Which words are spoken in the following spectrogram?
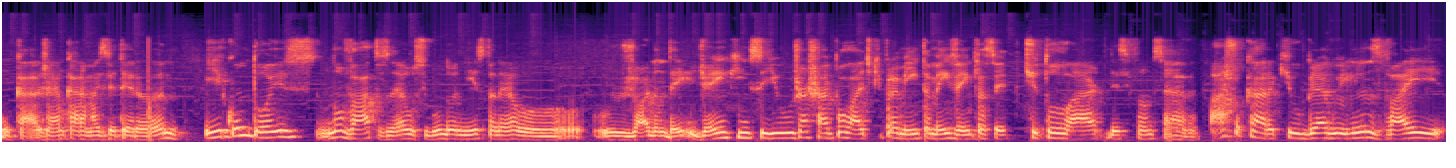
um cara, já é um cara mais veterano e com dois novatos, né? O segundo onista, né? O, o Jordan Day Jenkins e o Jashai Polite, que para mim também vem para ser titular desse front seven. Acho, cara, que o Greg Williams vai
